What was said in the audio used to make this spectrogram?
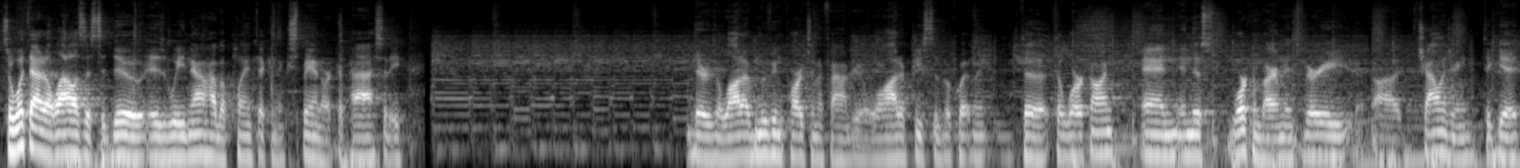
So what that allows us to do is we now have a plant that can expand our capacity. There's a lot of moving parts in a foundry, a lot of pieces of equipment to, to work on. And in this work environment, it's very uh, challenging to get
